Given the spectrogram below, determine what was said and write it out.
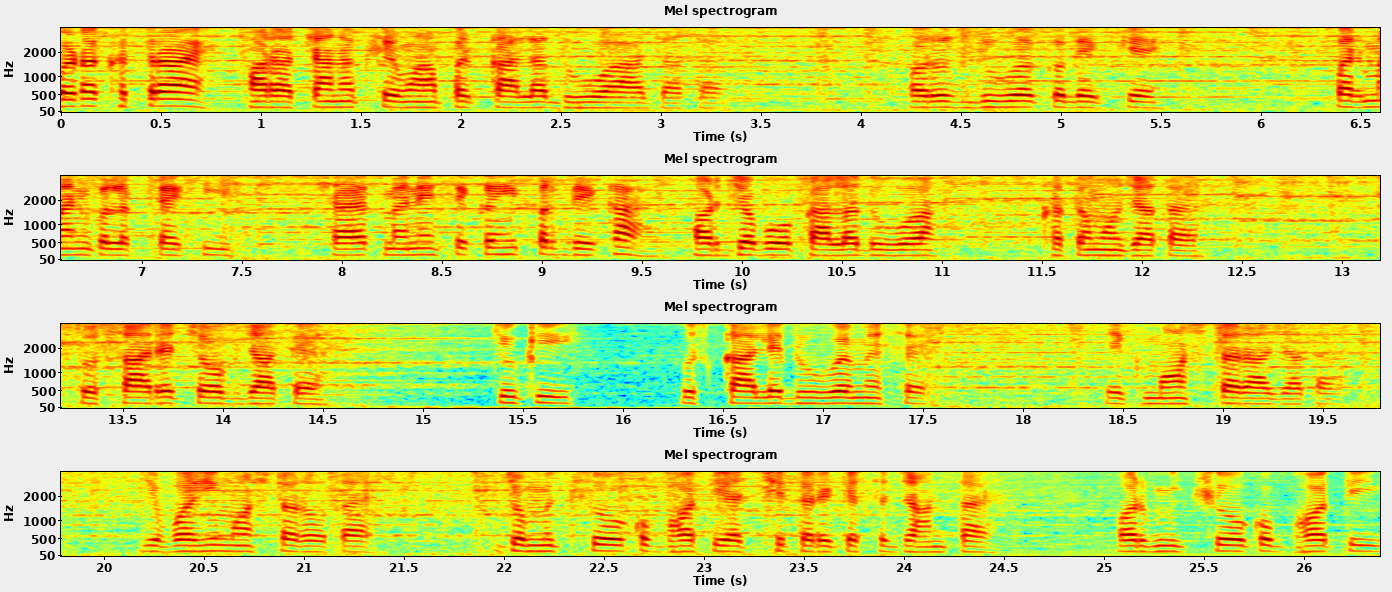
बड़ा खतरा है। और अचानक से वहाँ पर काला धुआँ आ जाता है। और उस धुएँ को देख के परमैन को लगता है कि शायद मैंने इसे कहीं पर देखा है। और जब वो काला धुआँ ख़त्म हो जाता है तो सारे चौक जाते हैं। क्योंकि उस काले धुएँ में से एक मॉन्स्टर आ जाता है। ये वही मॉन्स्टर होता है जो मिक्सो को बहुत ही अच्छी तरीके से जानता है और मिक्सो को बहुत ही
